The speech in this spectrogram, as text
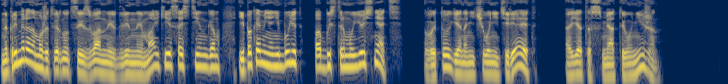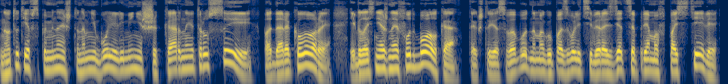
Например, она может вернуться из ванной в длинной майке со стингом, и пока меня не будет, по-быстрому ее снять. В итоге она ничего не теряет, а я-то смят и унижен. Но тут я вспоминаю, что на мне более или менее шикарные трусы, подарок Лоры и белоснежная футболка, так что я свободно могу позволить себе раздеться прямо в постели,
